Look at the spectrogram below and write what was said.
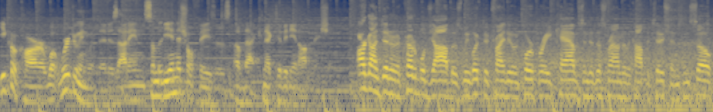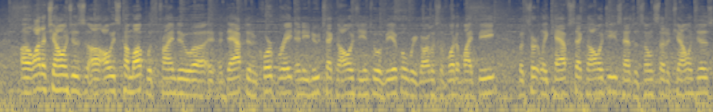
EcoCar, what we're doing with it is adding some of the initial phases of that connectivity and automation. Argonne did an incredible job as we looked at trying to incorporate CAVs into this round of the competitions. And so uh, a lot of challenges uh, always come up with trying to uh, adapt and incorporate any new technology into a vehicle, regardless of what it might be. But certainly CAVs Technologies has its own set of challenges.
